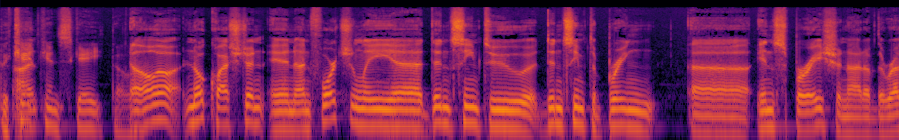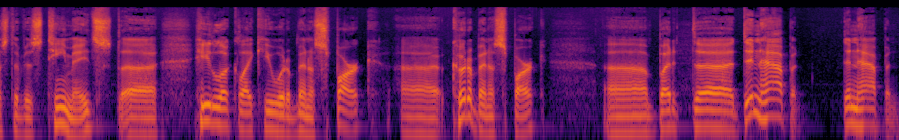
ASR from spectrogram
The kid I- can skate though. Oh, no question. And unfortunately, uh, didn't seem to didn't seem to bring uh, inspiration out of the rest of his teammates. Uh, he looked like he would have been a spark. Uh, could have been a spark, uh, but it uh, didn't happen. Didn't happen.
